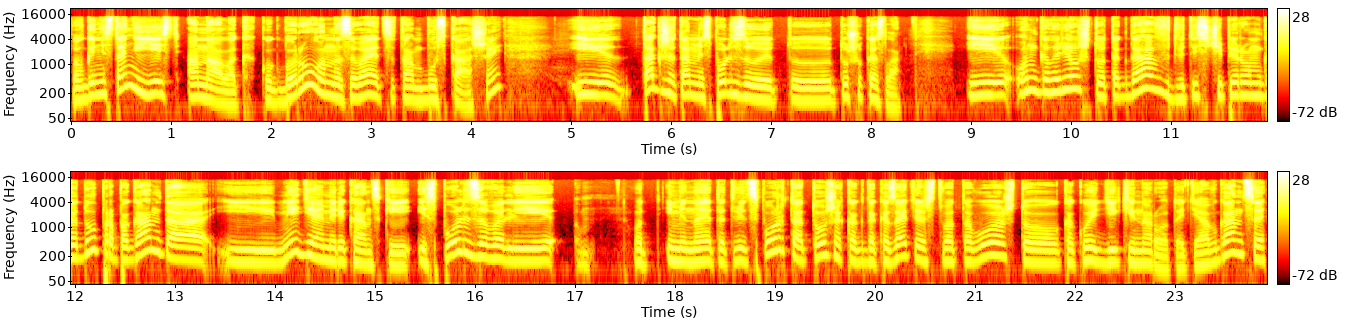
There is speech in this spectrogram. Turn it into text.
В Афганистане есть аналог кокбору, он называется там бускаши, и также там используют э, тушу козла. И он говорил, что тогда, в 2001 году, пропаганда и медиа американские использовали вот именно этот вид спорта тоже как доказательство того, что какой дикий народ эти афганцы,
